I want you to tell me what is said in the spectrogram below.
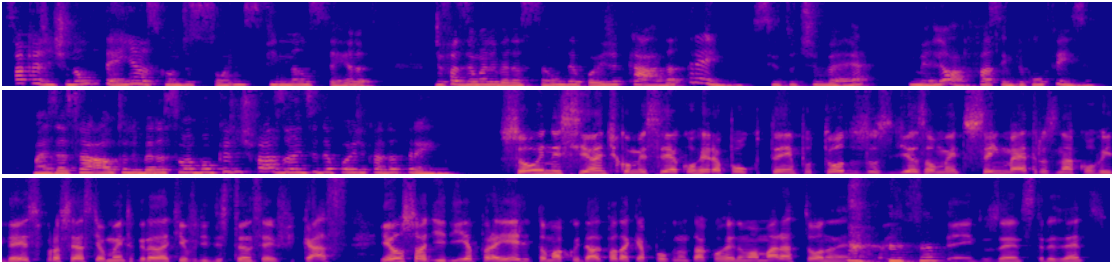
Só que a gente não tem as condições financeiras de fazer uma liberação depois de cada treino. Se tu tiver, melhor, faz sempre com físio. Mas essa autoliberação é bom que a gente faz antes e depois de cada treino. Sou iniciante, comecei a correr há pouco tempo, todos os dias aumento 100 metros na corrida. Esse processo de aumento gradativo de distância é eficaz? Eu só diria para ele tomar cuidado para daqui a pouco não estar tá correndo uma maratona, né? Tem 200, 300.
